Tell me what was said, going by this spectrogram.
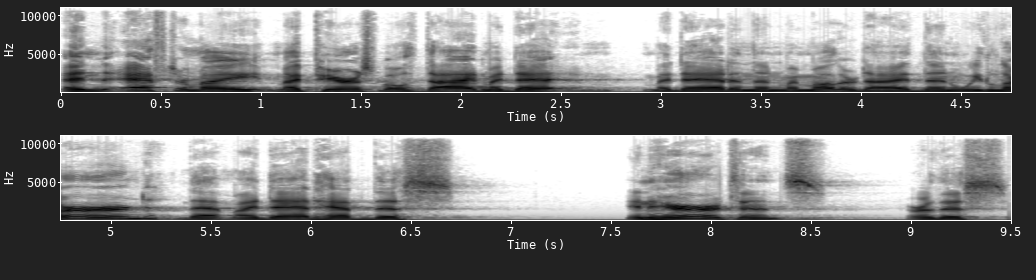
And after my, my parents both died, my dad, my dad and then my mother died, then we learned that my dad had this inheritance or this,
